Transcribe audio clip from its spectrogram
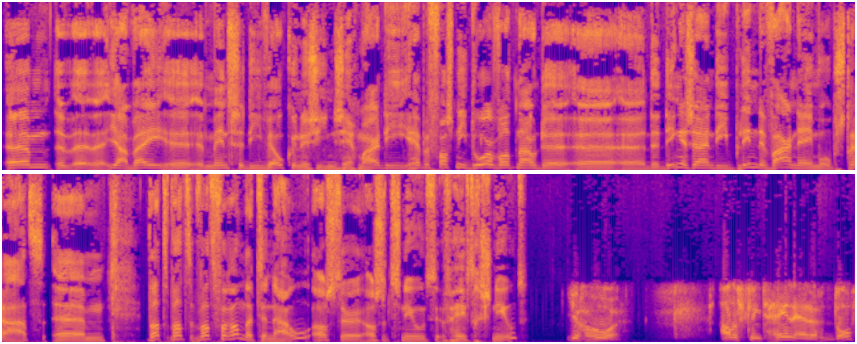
Um, uh, ja, wij uh, mensen die wel kunnen zien, zeg maar... die hebben vast niet door wat nou de, de dingen zijn... die blinden waarnemen op straat. Um, wat, wat, wat verandert er nou als, er, als het sneeuwt of heeft gesneeuwd? Je gehoor. Alles klinkt heel erg dof.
